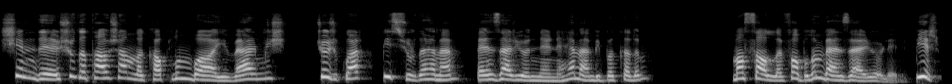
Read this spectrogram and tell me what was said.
Şimdi şurada tavşanla kaplumbağayı vermiş. Çocuklar biz şurada hemen benzer yönlerine hemen bir bakalım. Masalla fabulun benzer yönleri. Bir,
